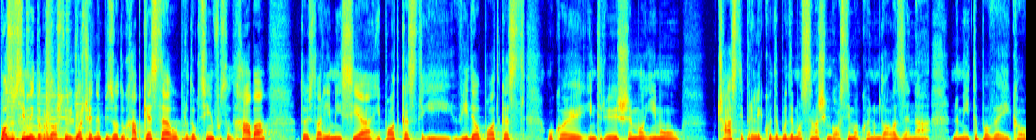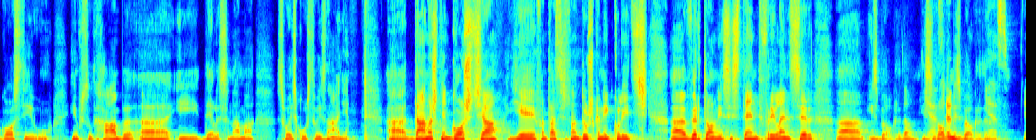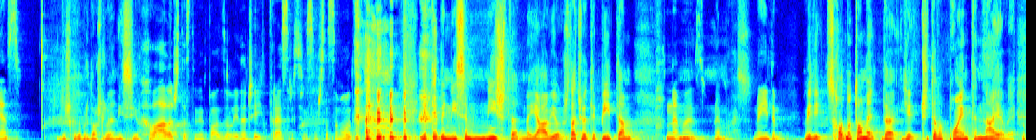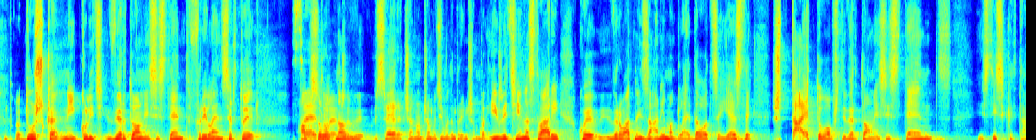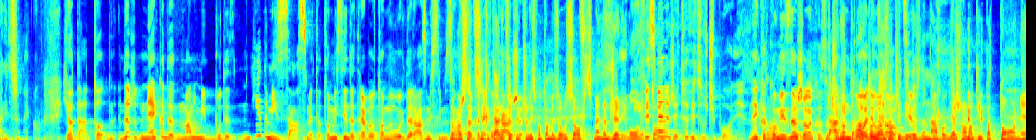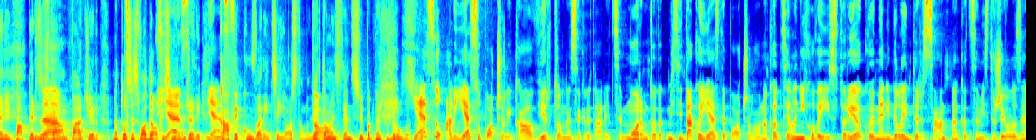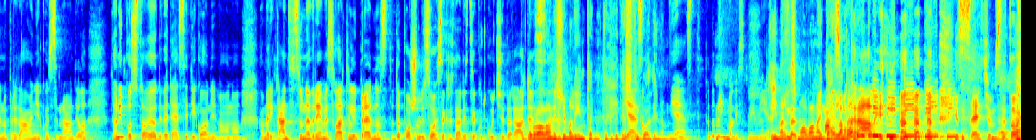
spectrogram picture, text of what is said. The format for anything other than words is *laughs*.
Pozdrav svima i dobrodošli u još jednu epizodu Hubcasta u produkciji Infostud Huba. To je u stvari emisija i podcast i video podcast u kojoj intervjuišemo i imamo čast i priliku da budemo sa našim gostima koji nam dolaze na, na meetupove i kao gosti u Infostud Hub uh, i dele sa nama svoje iskustvo i znanje. Uh, današnja gošća je fantastična Duška Nikolić, uh, virtualni asistent, freelancer uh, iz Beograda. I si yes, rodom iz Beograda? Yes, yes. Duška, dobrodošla u emisiju. Hvala što ste me pozvali, znači presrećna sam što sam ovde. *laughs* ja tebi nisam ništa najavio, šta ću da te pitam, Nema veze. Nema veze. Ne idem. Vidi, shodno tome da je čitava poenta najave *laughs* Duška Nikolić, virtualni asistent, freelancer, to je Sve apsolutno je sve je rečeno o čemu ćemo da pričamo. *laughs* I većina stvari koje verovatno i zanima gledalce jeste šta je to uopšte virtualni asistent, Jesi ti sekretarica neko? Jo, da, to, znaš, nekada malo mi bude, nije da mi zasmeta, to mislim da treba o tome uvijek da razmislim Dobro, zašto kad neko kaže. pričali smo o tome, zovu se office manageri, nije office to. Office manageri, to već zvuči bolje. Nekako no. mi, znaš, onako zvuči da, nam bolje Ali to ne znači ti ideš da nabavljaš ono tipa toner i papir za da. štampač, jer na to se svode office yes, manageri, yes. kafe, kuvarice i ostalo. To. Virtualni asistenti su ipak nešto drugo. Jesu, ali jesu počeli kao virtualne sekretarice. Moram to da, mislim, tako i jeste počela. Ona kao cijela njihova istorija koja je meni bila interesantna kad sam istraživala za jedno predavanje koje sam radila, da oni postoje od 90. godina, ono, Amerikanci su na vreme shvatili prednost da pošalju svoje sekretarice kod kuće da rade. Dobro, ali oni su imali internet od 90. Jest, godina. Jeste, pa dobro, imali smo i mi. Imali smo, ali onaj dajla. Malo smo krali. Pi, pi, pi, pi, *laughs* Sećam se to.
